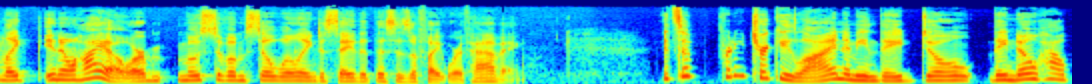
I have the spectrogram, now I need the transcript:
like in Ohio, are most of them still willing to say that this is a fight worth having? It's a pretty tricky line. I mean, they don't, they know how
